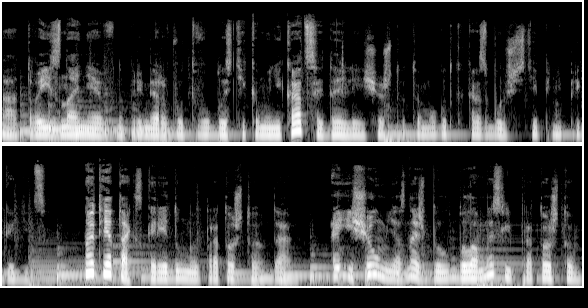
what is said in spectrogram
А твои знания, например, вот в области коммуникации, да, или еще что-то, могут как раз в большей степени пригодиться. Но это я так, скорее думаю про то, что, да. А еще у меня, знаешь, был, была мысль про то, что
